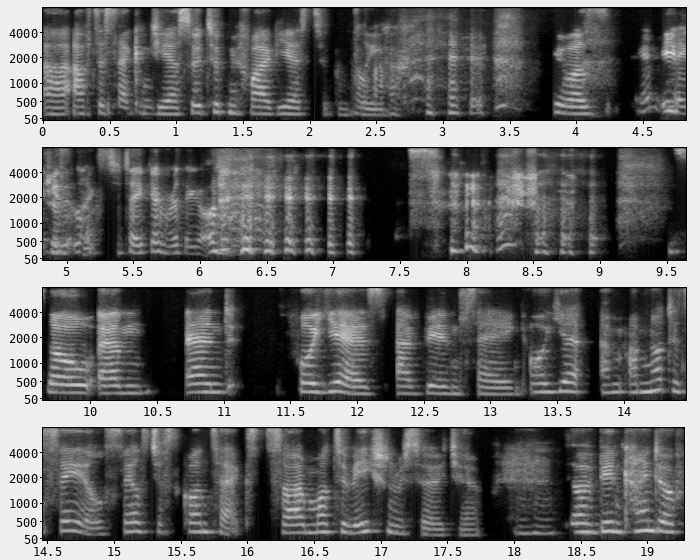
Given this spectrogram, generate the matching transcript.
uh, after second year, so it took me five years to complete. Oh, wow. it was it likes to take everything on. so um, and for years I've been saying, oh yeah, I'm, I'm not in sales, sales just context. So I'm motivation researcher. Mm-hmm. So I've been kind of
